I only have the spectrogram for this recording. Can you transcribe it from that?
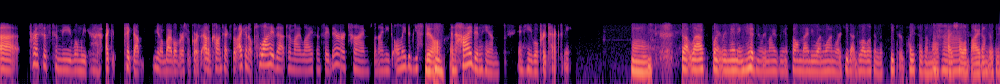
uh, precious to me when we I could take that you know Bible verse of course out of context, but I can apply that to my life and say there are times when I need only to be still mm-hmm. and hide in Him, and He will protect me. Mm. That last point, remaining hidden, reminds me of Psalm 91:1, where he that dwelleth in the secret place of the Most High shall mm-hmm. abide under the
